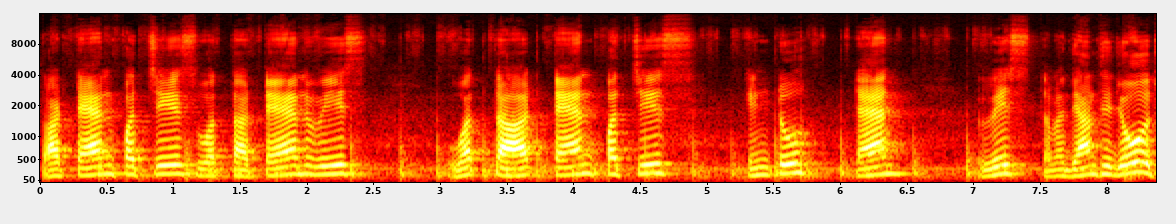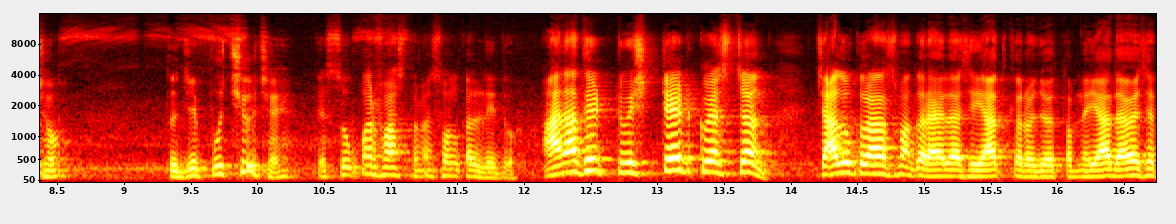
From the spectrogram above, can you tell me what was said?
તો આ ટેન પચીસ વત્તા ટેન વીસ વત્તા ટેન પચીસ ઇન્ટુ ટેન વીસ. તમે ધ્યાનથી જોવો છો. તો જે પૂછ્યું છે તે સુપરફાસ્ટ તમે સોલ્વ કરી લીધું. આનાથી ટ્વિસ્ટેડ ક્વેશ્ચન ચાલુ ક્લાસમાં કરાયેલા છે. યાદ કરો, જો તમને યાદ આવે છે,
